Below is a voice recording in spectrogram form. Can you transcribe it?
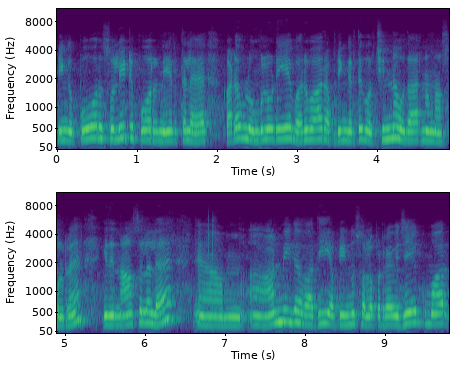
நீங்கள் போகிற சொல்லிட்டு போகிற நேரத்தில் கடவுள் உங்களோடையே வருவார் அப்படிங்கிறதுக்கு ஒரு சின்ன உதாரணம் நான் சொல்கிறேன் இது நான் சொல்லலை ஆன்மீகவாதி அப்படின்னு சொல்லப்படுற விஜயகுமார்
